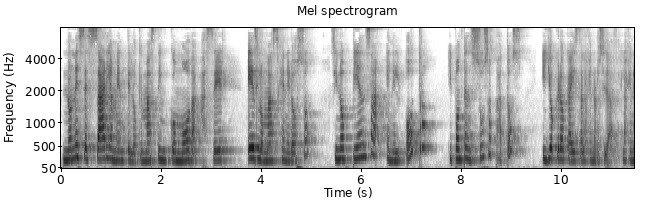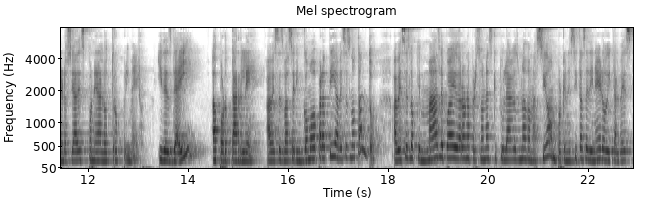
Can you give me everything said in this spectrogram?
No necesariamente lo que más te incomoda hacer es lo más generoso, sino piensa en el otro y ponte en sus zapatos. Y yo creo que ahí está la generosidad. La generosidad es poner al otro primero. Y desde ahí aportarle. A veces va a ser incómodo para ti, a veces no tanto. A veces lo que más le puede ayudar a una persona es que tú le hagas una donación porque necesitas ese dinero y tal vez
